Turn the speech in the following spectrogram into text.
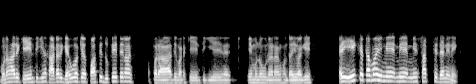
මොන හරි කේන්ති කියලා කාට හරි ගැහුවා කියලා පස්සේ දුක හිතෙනවානේ අපරාධේ මට කේන්ති ගියේ එහෙම නොවුණා නම් හොඳයි වගේ. ඇයි ඒක තමයි මේ මේ මේ සත්‍ය දැනෙන එක.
